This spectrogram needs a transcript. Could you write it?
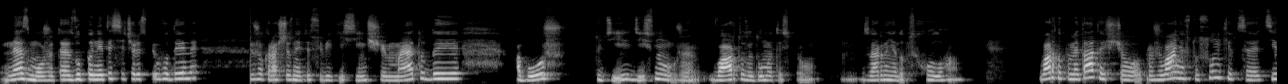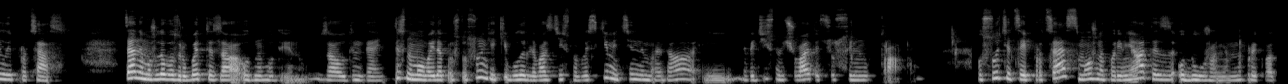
не зможете зупинитися через півгодини, дуже краще знайти собі якісь інші методи, або ж тоді дійсно вже варто задуматись про звернення до психолога. Варто пам'ятати, що проживання стосунків це цілий процес. Це неможливо зробити за одну годину, за один день. Звісно, мова йде про стосунки, які були для вас дійсно близькими, цінними, да, і ви дійсно відчуваєте цю сильну втрату. По суті, цей процес можна порівняти з одужанням. Наприклад,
